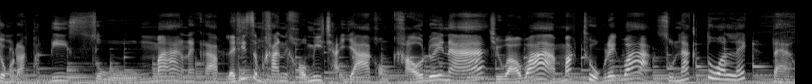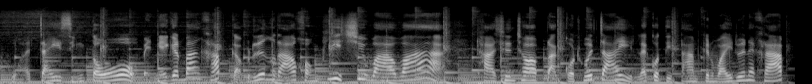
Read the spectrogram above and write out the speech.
จงรักภักดีสูงมากนะครับ และที่สำคัญเขามีฉายาของเขาด้วยนะ ชิวาว่ามักถูกเรียกว่าสุนัขตัวเล็ก แต่หัวใจสิงโต เป็นไงกันบ้างครับ กับเรื่องราวของพี่ชิวาว่า ถ้าชื่นชอบปรากกดหัวใจและกดติดตามกันไว้ด้วยนะครับ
